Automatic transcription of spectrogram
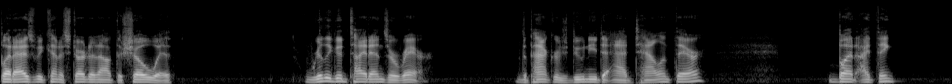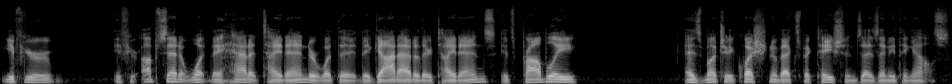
But as we kind of started out the show with, really good tight ends are rare. The Packers do need to add talent there. But I think if you're if you're upset at what they had at tight end or what they, they got out of their tight ends, it's probably as much a question of expectations as anything else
